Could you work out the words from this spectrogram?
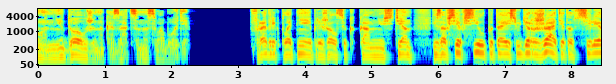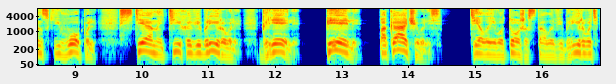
Он не должен оказаться на свободе. Фредерик плотнее прижался к камню стен, изо всех сил пытаясь удержать этот вселенский вопль. Стены тихо вибрировали, грели, пели, покачивались. Тело его тоже стало вибрировать,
